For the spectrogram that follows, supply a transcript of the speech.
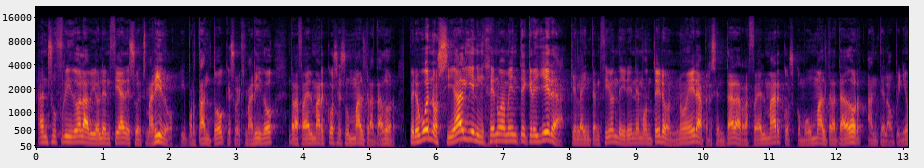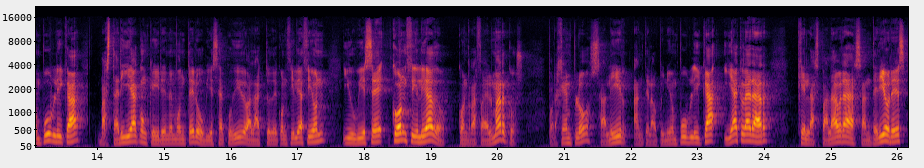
han sufrido la violencia de su exmarido y por tanto que su exmarido, Rafael Marcos, es un maltratador. Pero bueno, si alguien ingenuamente creyera que la intención de Irene Montero no era presentar a Rafael Marcos como un maltratador ante la opinión pública, bastaría con que Irene Montero hubiese acudido al acto de conciliación y hubiese conciliado con Rafael Marcos. Por ejemplo, salir ante la opinión pública y aclarar que las palabras anteriores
